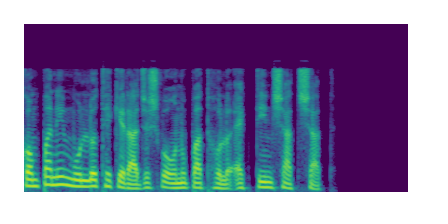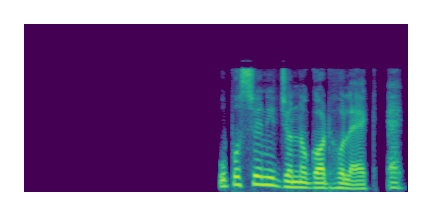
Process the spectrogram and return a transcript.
কোম্পানির মূল্য থেকে রাজস্ব অনুপাত হল এক তিন সাত সাত। উপশ্রেণীর জন্য গড় হল এক এক।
